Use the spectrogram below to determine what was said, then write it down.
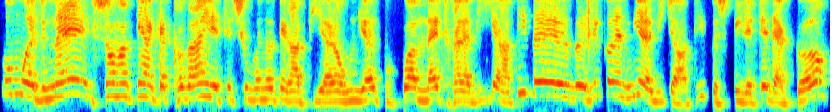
au mois de mai, 121,80, il était sous monothérapie. Alors, vous me direz pourquoi mettre à la bithérapie? Ben, ben, Je l'ai quand même mis à la bithérapie parce qu'il était d'accord.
